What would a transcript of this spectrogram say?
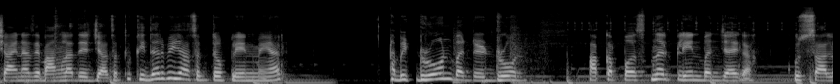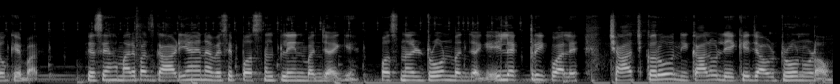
चाइना से बांग्लादेश जा सकते हो, किधर भी जा सकते हो प्लेन में यार। अभी ड्रोन बन रहे ड्रोन आपका पर्सनल प्लेन बन जाएगा कुछ सालों के बाद। जैसे हमारे पास गाड़ियाँ हैं ना, वैसे पर्सनल प्लेन बन जाएगी। पर्सनल ड्रोन बन जाएगी। इलेक्ट्रिक वाले चार्ज करो, निकालो, लेके जाओ ड्रोन उड़ाओ।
